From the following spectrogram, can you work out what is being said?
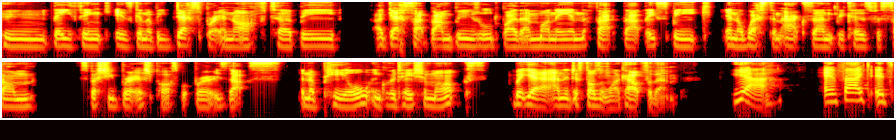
who they think is going to be desperate enough to be, I guess, like bamboozled by their money and the fact that they speak in a Western accent, because for some, especially British passport bros, that's an appeal in quotation marks. But yeah, and it just doesn't work out for them. Yeah. In fact, it's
